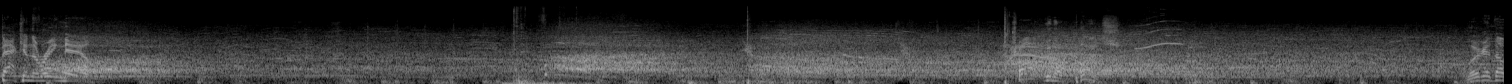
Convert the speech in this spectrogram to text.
Back in the ring now. Look at the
